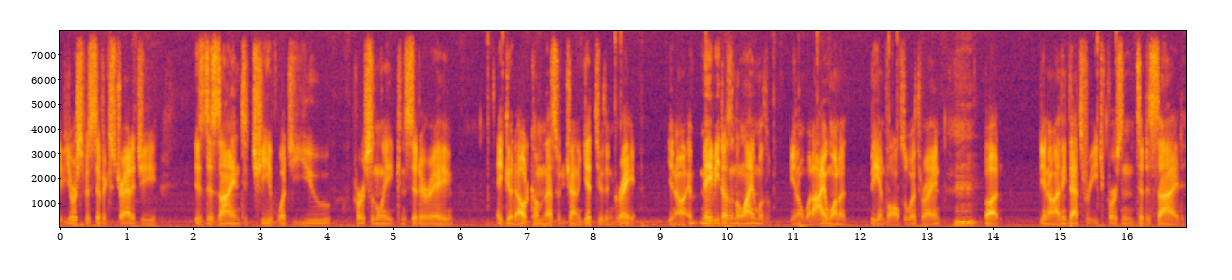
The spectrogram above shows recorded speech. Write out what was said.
if your specific strategy is designed to achieve what you personally consider a a good outcome and that's what you're trying to get to then great you know it maybe it doesn't align with you know what i want to be involved with right mm-hmm. but you know i think that's for each person to decide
